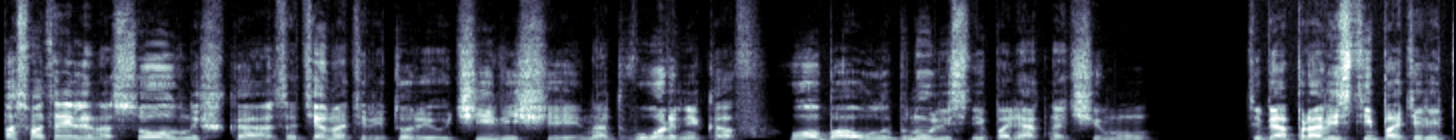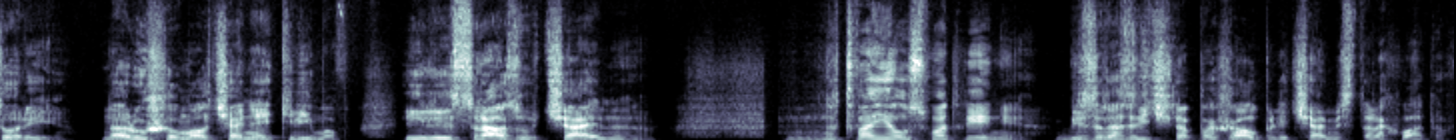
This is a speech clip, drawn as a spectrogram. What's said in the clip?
Посмотрели на солнышко, затем на территорию училища, на дворников. Оба улыбнулись непонятно чему. «Тебя провести по территории?» — нарушил молчание Киримов. «Или сразу чайную?» На твое усмотрение, безразлично пожал плечами Старохватов.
